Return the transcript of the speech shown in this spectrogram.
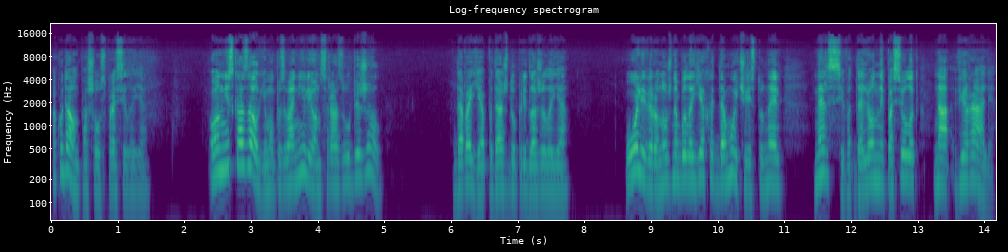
«А куда он пошел?» — спросила я. Он не сказал, ему позвонили, и он сразу убежал. «Давай я подожду», — предложила я. Оливеру нужно было ехать домой через туннель Мерси в отдаленный поселок на Вирале.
